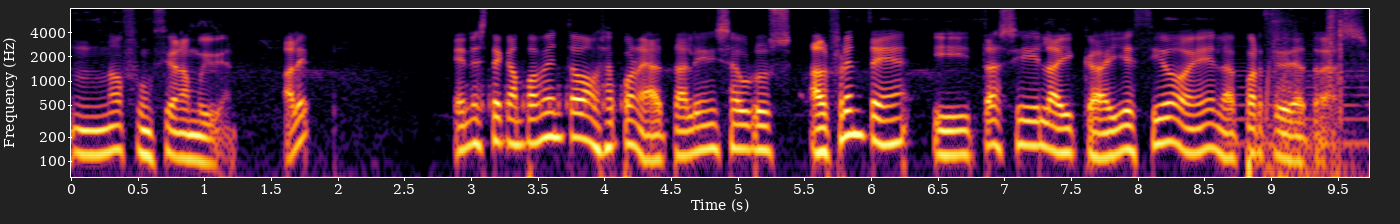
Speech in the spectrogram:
no funciona muy bien, ¿vale? En este campamento vamos a poner a Talenisaurus al frente y Tassi, Laika y Ezio en la parte de atrás.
